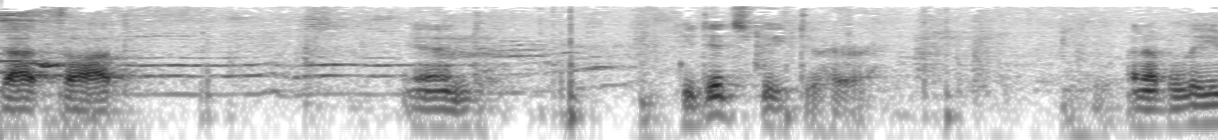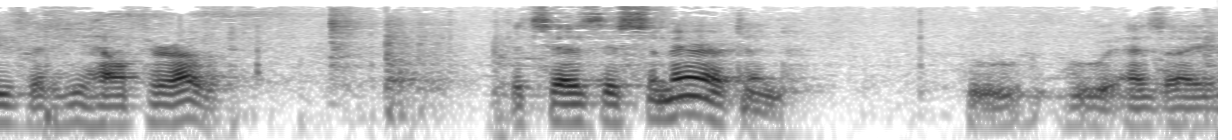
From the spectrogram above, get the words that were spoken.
that thought and he did speak to her. And I believe that he helped her out. It says this Samaritan who, who as I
